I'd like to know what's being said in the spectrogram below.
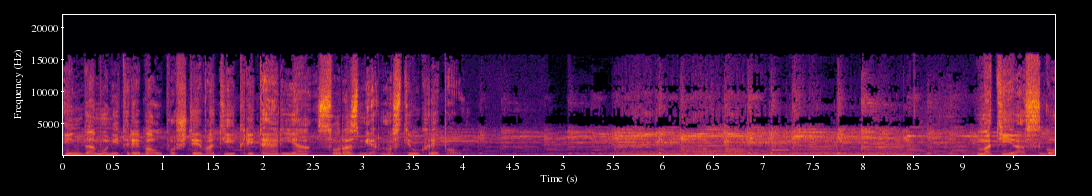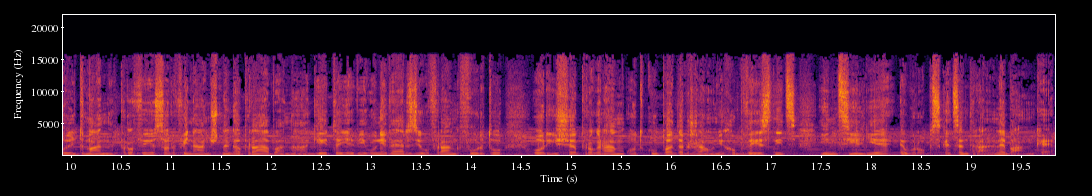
in da mu ni treba upoštevati kriterija sorazmernosti ukrepov. Matijas Goldman, profesor finančnega prava na Getejevi univerzi v Frankfurtu, oriše program odkupa državnih obveznic in cilje Evropske centralne banke.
